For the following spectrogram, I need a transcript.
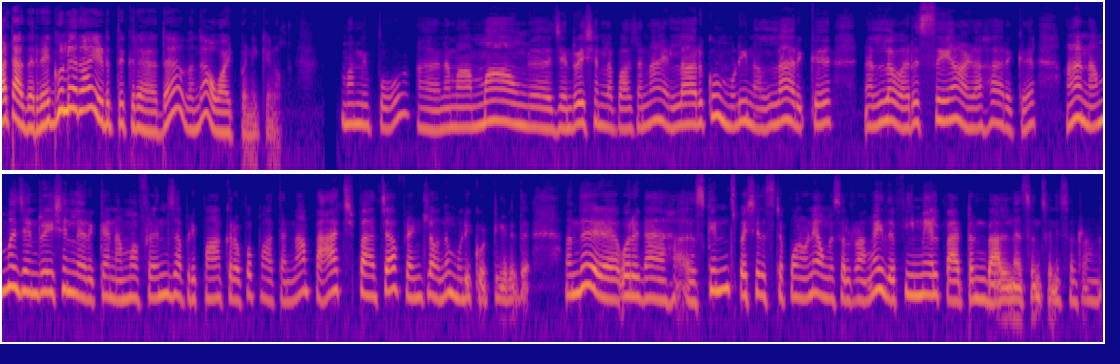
பட் அதை ரெகுலராக எடுத்துக்கிற அதை வந்து அவாய்ட் பண்ணிக்கணும். மேம் இப்போது நம்ம அம்மா அவங்க ஜென்ரேஷனில் பார்த்தோன்னா எல்லாருக்கும் முடி நல்லா இருக்குது நல்ல வரிசையாக அழகாக இருக்குது ஆனால் நம்ம ஜென்ரேஷனில் இருக்க நம்ம ஃப்ரெண்ட்ஸ் அப்படி பார்க்குறப்ப பார்த்தோன்னா பேட்ச் பேட்சாக ஃப்ரண்ட்டில் வந்து முடி கொட்டிடுது வந்து ஒரு ஸ்கின் ஸ்பெஷலிஸ்ட்டை போனோடனே அவங்க சொல்கிறாங்க இது ஃபீமேல் பேட்டர்ன் பேல்னஸ்ன்னு சொல்லி சொல்கிறாங்க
